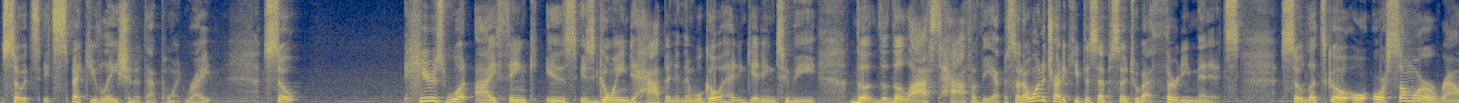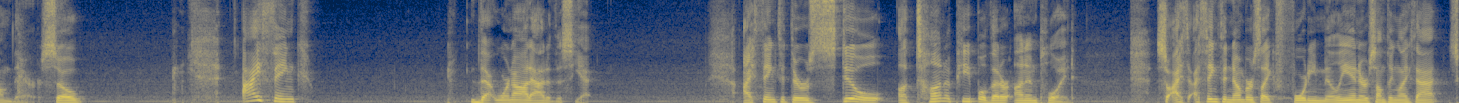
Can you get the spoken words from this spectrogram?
So it's it's speculation at that point, right? So here's what I think is is going to happen, and then we'll go ahead and get into the the the, the last half of the episode. I want to try to keep this episode to about 30 minutes, so let's go or, or somewhere around there. So I think that we're not out of this yet. I think that there's still a ton of people that are unemployed. So I, th- I think the number's like 40 million or something like that. It's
